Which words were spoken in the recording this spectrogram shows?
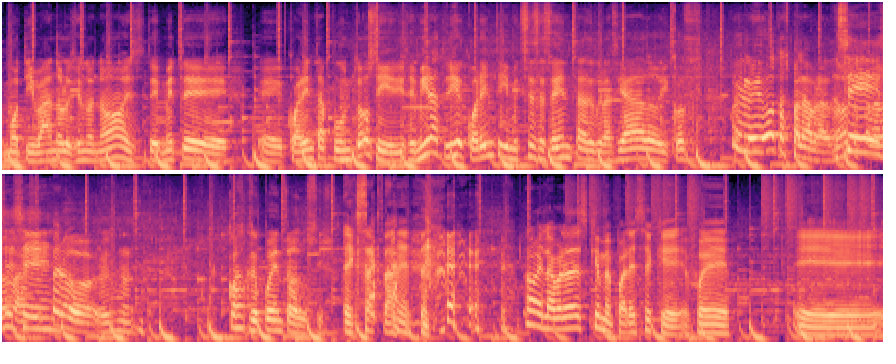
motivándolo, diciendo, no, este, mete eh, 40 puntos y dice, mira, te dije 40 y metiste 60, desgraciado y cosas. Bueno, otras palabras, ¿no? Sí, sí, sí. Pero una- cosas que se pueden traducir. Exactamente. no, y la verdad es que me parece que fue. eh,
